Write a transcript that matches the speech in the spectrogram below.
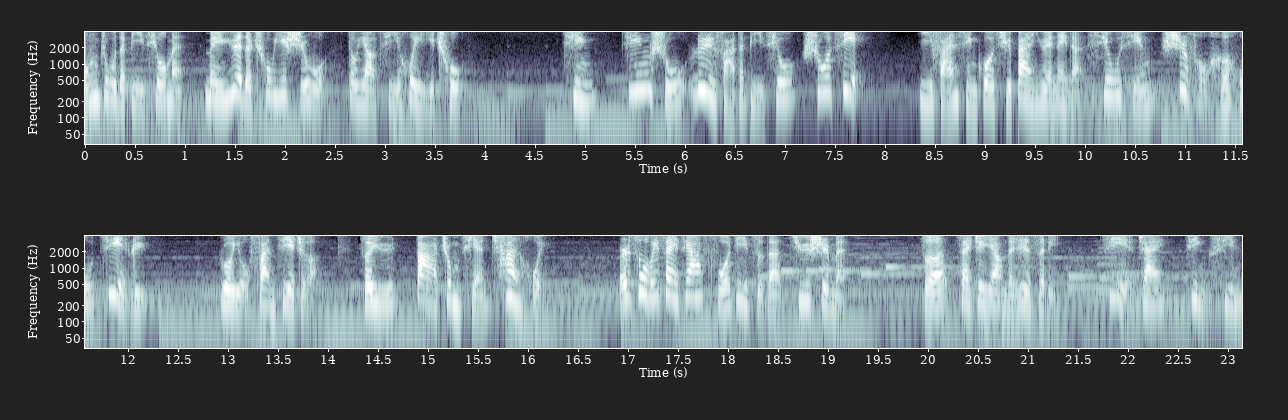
同住的比丘们每月的初一、十五都要集会一处，请。精熟律法的比丘说戒，以反省过去半月内的修行是否合乎戒律。若有犯戒者，则于大众前忏悔；而作为在家佛弟子的居士们，则在这样的日子里戒斋静心，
